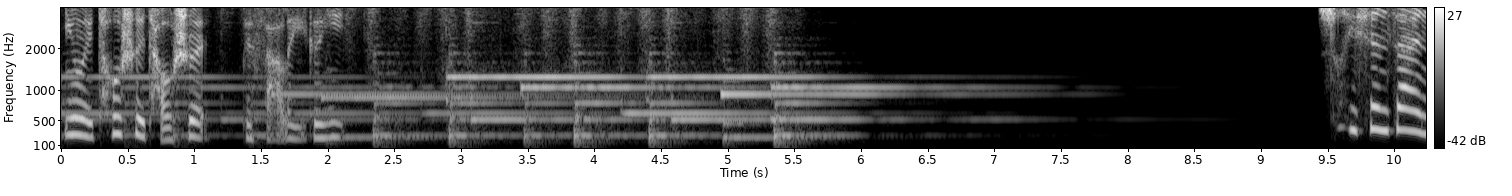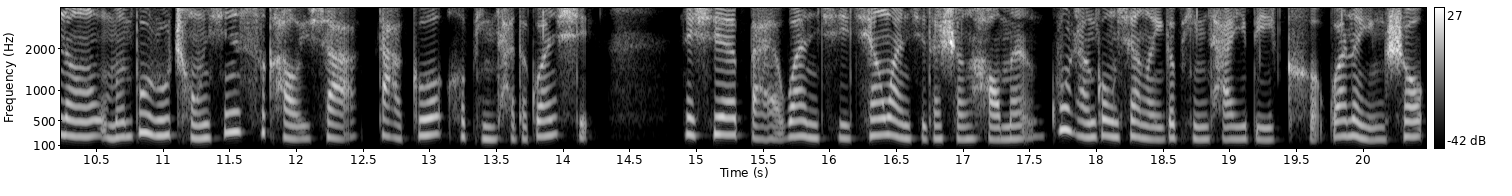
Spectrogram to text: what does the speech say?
因为偷税逃税被罚了一个亿。所以现在呢，我们不如重新思考一下大哥和平台的关系。那些百万级、千万级的神豪们固然贡献了一个平台一笔可观的营收，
